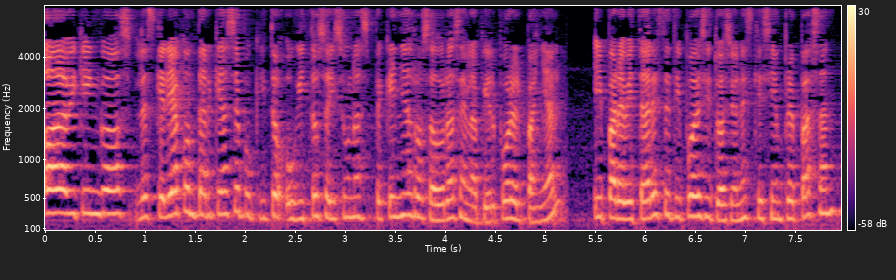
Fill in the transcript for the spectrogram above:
Hola vikingos, les quería contar que hace poquito Huguito se hizo unas pequeñas rosaduras en la piel por el pañal y para evitar este tipo de situaciones que siempre pasan,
